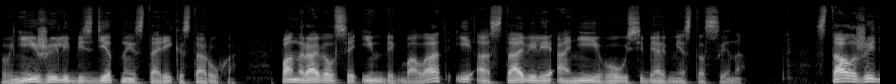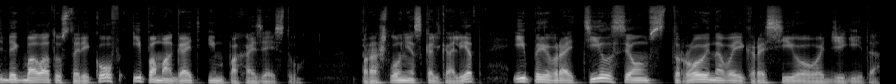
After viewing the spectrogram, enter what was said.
В ней жили бездетные старик и старуха. Понравился им Бекбалат, и оставили они его у себя вместо сына. Стал жить Бекбалат у стариков и помогать им по хозяйству. Прошло несколько лет, и превратился он в стройного и красивого джигита.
